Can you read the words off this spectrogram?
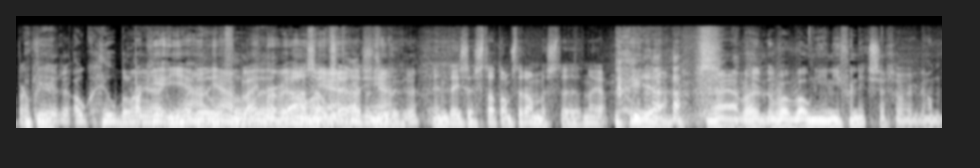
Parkeren ook heel belangrijk. Parkeer- ja, ja, van, blijkbaar eh, wel. Ja, zou ik zeggen. natuurlijk, hè. In deze stad Amsterdam is het, eh, nou ja. Ja, ja we, we wonen hier niet voor niks, zeggen we dan.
